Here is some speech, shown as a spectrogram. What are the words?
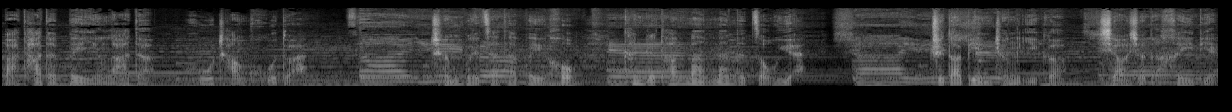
把他的背影拉得忽长忽短。陈伟在他背后看着他慢慢的走远，直到变成一个小小的黑点，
